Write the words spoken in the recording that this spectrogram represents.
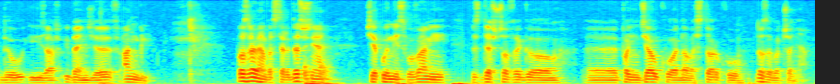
był i, i będzie w Anglii. Pozdrawiam Was serdecznie, ciepłymi słowami z deszczowego e, poniedziałku, a dla Was torku. Do zobaczenia.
